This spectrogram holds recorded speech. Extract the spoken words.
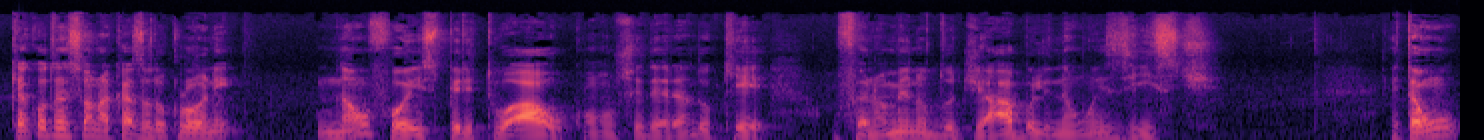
O que aconteceu na casa do clone não foi espiritual, considerando que o fenômeno do diabo ele não existe. Então,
